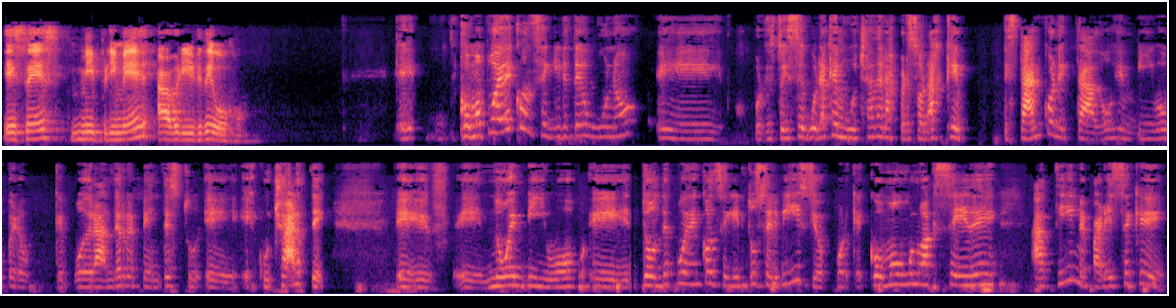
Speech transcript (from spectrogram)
Ese es mi primer abrir de ojo. Eh, ¿Cómo puede conseguirte uno? Eh, porque estoy segura que muchas de las personas que están conectados en vivo, pero que podrán de repente eh, escucharte no en vivo, ¿dónde pueden conseguir tus servicios? Porque cómo uno accede a ti, me parece que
